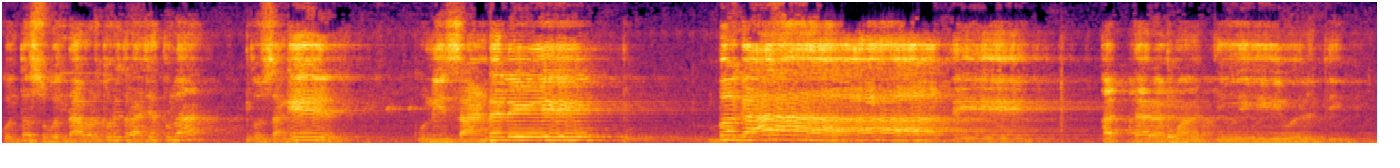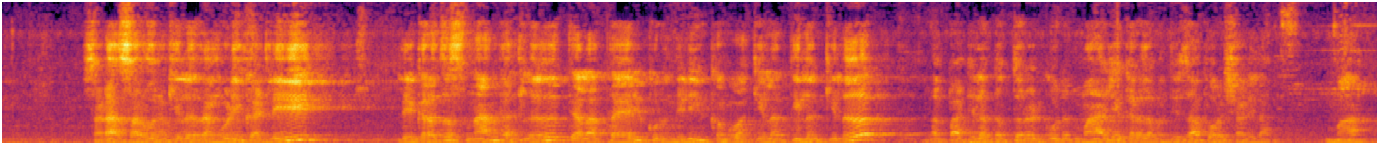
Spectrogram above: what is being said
कोणता सुगंध आवडतो रे राजा तुला? तो सांगेल कुणी सांडले बघा ते अत्तर मातीवरती. सडा सारवण केलं रांगोळी काढली लेकराचं स्नान घातलं त्याला तयारी करून दिली कंगवा केला तिलक केलं आणि पाठीला दप्तर अडकवलं मा लेकराला म्हणते जा पोरं शाळेला. मा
